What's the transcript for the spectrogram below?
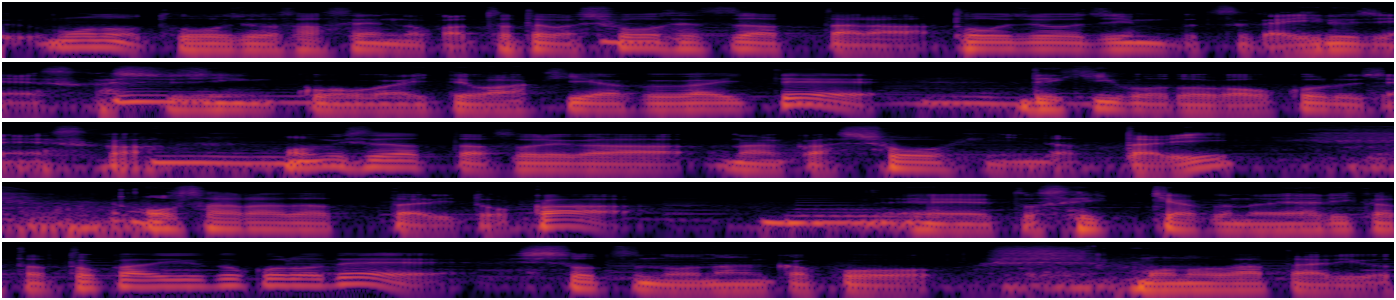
いうものを登場させるのか。例えば小説だったら登場人物がいるじゃないですか、うん。主人公がいて脇役がいてうん。出来事が起こるじゃないですか、うん。お店だったらそれがなんか商品だったりお皿だったりとか、うん。えー、と接客のやり方とかいうところで一つのなんかこう物語を伝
